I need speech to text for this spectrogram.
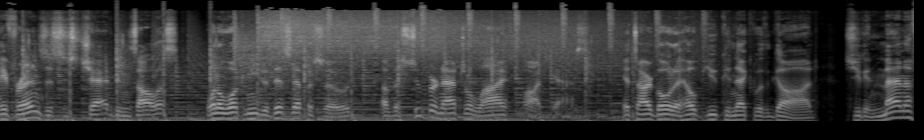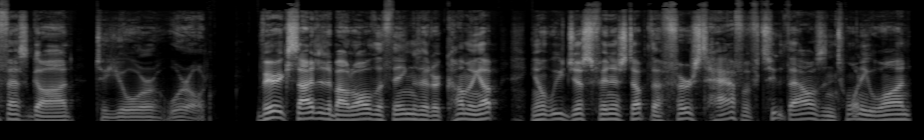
Hey, friends, this is Chad Gonzales. I want to welcome you to this episode of the Supernatural Life Podcast. It's our goal to help you connect with God so you can manifest God to your world. Very excited about all the things that are coming up. You know, we just finished up the first half of 2021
